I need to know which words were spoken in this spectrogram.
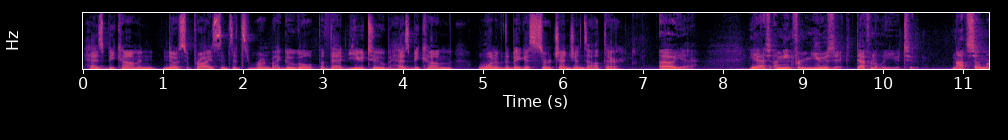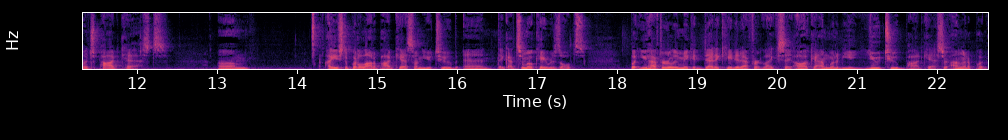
has become, and no surprise since it's run by Google, but that YouTube has become one of the biggest search engines out there. Oh, yeah. Yes, I mean, for music, definitely YouTube. Not so much podcasts. Um, I used to put a lot of podcasts on YouTube, and they got some okay results. But you have to really make a dedicated effort, like say, oh, okay, I'm going to be a YouTube podcaster. I'm going to put,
